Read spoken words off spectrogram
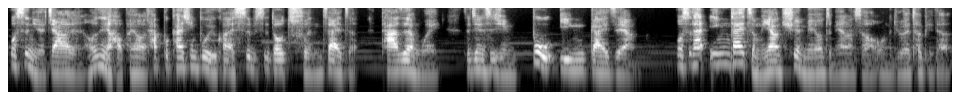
或是你的家人，或是你的好朋友，他不开心不愉快，是不是都存在着他认为这件事情不应该这样，或是他应该怎么样却没有怎么样的时候，我们就会特别的。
